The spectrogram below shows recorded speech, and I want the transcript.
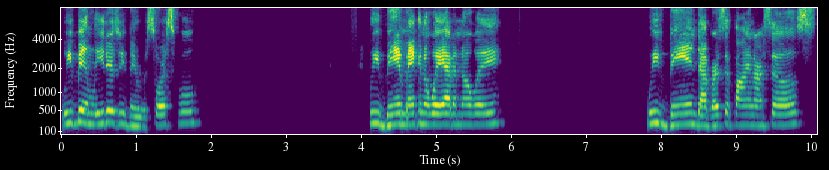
We've been leaders, we've been resourceful. We've been making a way out of no way. We've been diversifying ourselves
